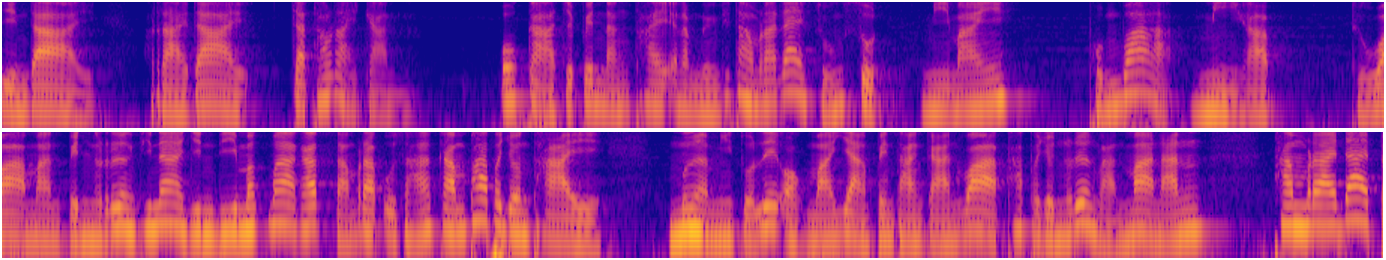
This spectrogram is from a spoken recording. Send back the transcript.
จีนได้ รายได้จะเท่าไหร่กัน โอกาสจะเป็นหนังไทยอันดับหนึ่งที่ทำรายได้สูงสุด มีไหม ผมว่ามีครับ ถือว่ามันเป็นเรื่องที่น่ายินดีมากๆครับสำหรับอุตสาหกรรมภาพยนตร์ไทย เมื่อมีตัวเลขออกมาอย่างเป็นทางการว่าภาพยนตร์เรื่องหลานม่านั้นทำรายได้ไป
